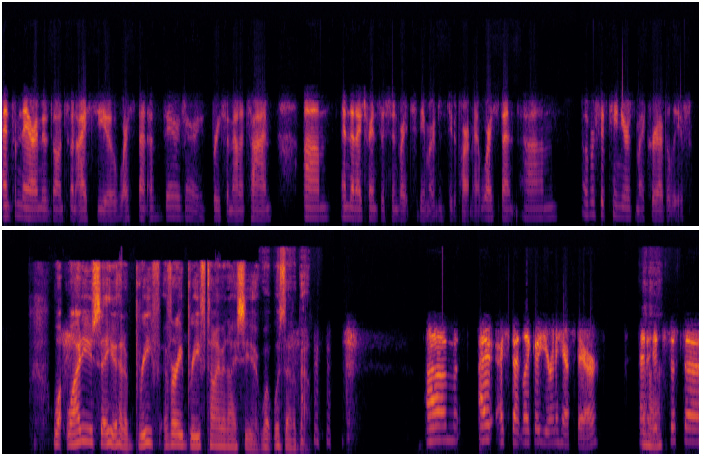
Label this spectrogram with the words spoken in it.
and from there I moved on to an ICU where I spent a very, very brief amount of time. Um, and then I transitioned right to the emergency department where I spent um, over 15 years of my career, I believe. What, why do you say you had a brief, a very brief time in ICU? What was that about? um, I, I spent like a year and a half there, and uh-huh. it's just a,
